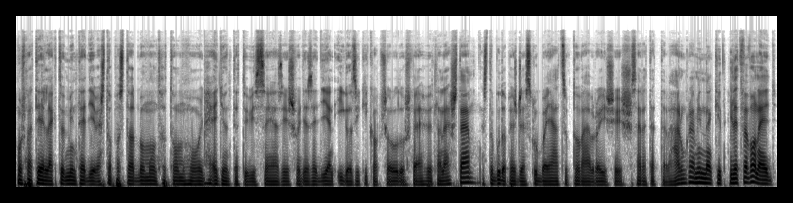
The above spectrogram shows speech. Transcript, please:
Most már tényleg több mint egy éves tapasztalatban mondhatom, hogy egyöntetű visszajelzés, hogy ez egy ilyen igazi kikapcsolódós felhőtlen este. Ezt a Budapest Jazz Clubban játszuk továbbra is, és szeretettel várunk rá mindenkit. Illetve van egy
